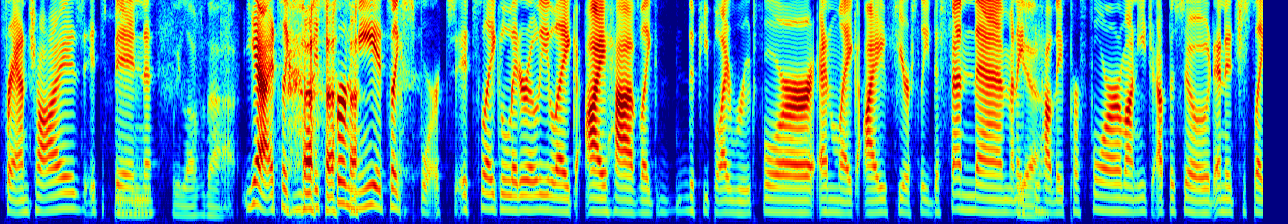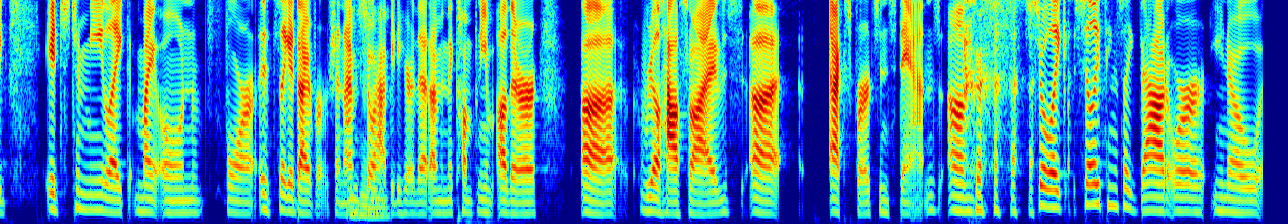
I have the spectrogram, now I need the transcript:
franchise. It's been We love that. yeah, it's like it's for me, it's like sports. It's like literally like I have like the people I root for and like I fiercely defend them and I see how they perform on each episode and it's just like it's to me like my own form it's like a diversion. I'm so happy to hear that. I'm in the company of other uh real housewives uh experts and stands. Um so like silly things like that or you know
